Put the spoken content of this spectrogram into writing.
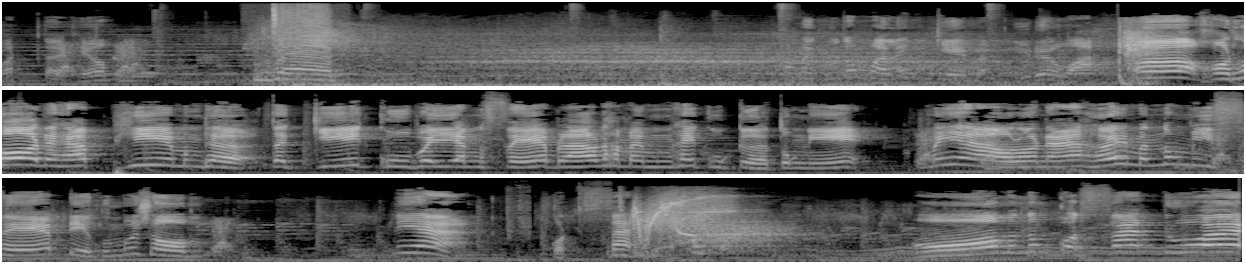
What the hell ทำไมกูต้องมาเล่นเกมแบบนี้ด้วยวะ เออ ขอโทษนะครับ พี่มึงเถอะ ตะกี้กูไปยังเซฟแล้วทำไมมึงให้กูเกิดตรงนี้ ไม่เอาแล้วนะ เฮ้ย มันต้องมีเซฟดิคุณผู้ชม เนี่ย กดแซดอ๋อ มันต้องกดแซดด้วย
